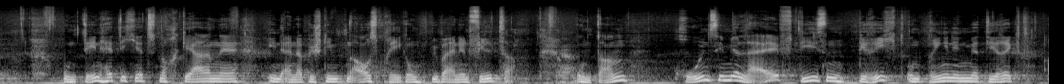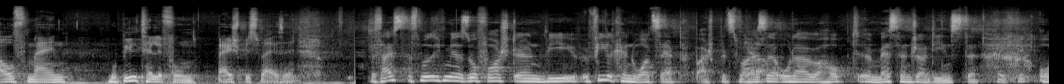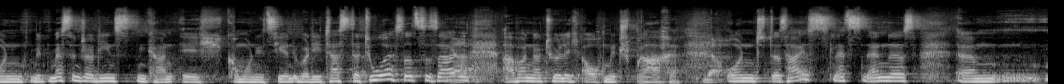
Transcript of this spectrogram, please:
Und den hätte ich jetzt noch gerne in einer bestimmten Ausprägung über einen Filter. Und dann holen Sie mir live diesen Bericht und bringen ihn mir direkt auf mein Mobiltelefon beispielsweise. Das heißt, das muss ich mir so vorstellen, wie viele kennen WhatsApp beispielsweise ja. oder überhaupt äh, Messenger-Dienste. Und mit Messenger-Diensten kann ich kommunizieren über die Tastatur sozusagen, ja. aber natürlich auch mit Sprache. Ja. Und das heißt letzten Endes, ähm,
